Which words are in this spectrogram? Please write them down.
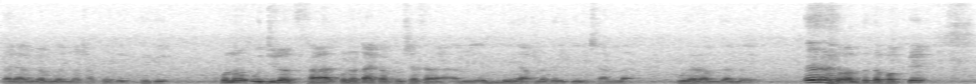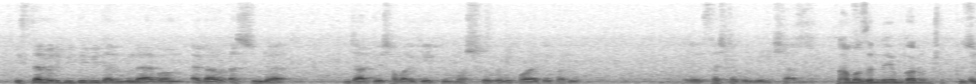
তাহলে আমি রমজান মাস আপনাদের থেকে। কোনো উজরত ছাড়া কোনো টাকা পয়সা ছাড়া আমি এমনি আপনাদেরকে ইনশাআল্লাহ পুরো রমজানে অন্তত পক্ষে ইসলামের বিধিবিধানগুলো এবং এগারোটা সুরা যাতে সবাইকে একটু মস্ক করে পড়াতে পারি চেষ্টা করব ইনশাআল্লাহ। নামাজের নিয়ম কানুন সব। কিছু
